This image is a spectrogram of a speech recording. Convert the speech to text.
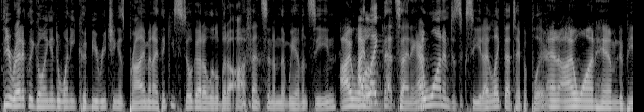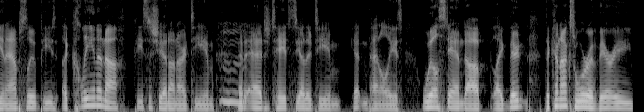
theoretically going into when he could be reaching his prime, and I think he's still got a little bit of offense in him that we haven't seen. I want- like that signing. I want him to succeed. I like that type of player. and I want him to be an absolute piece, a clean enough piece of shit on our team mm-hmm. that agitates the other team, getting penalties, will stand up. Like they're the Canucks were a very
